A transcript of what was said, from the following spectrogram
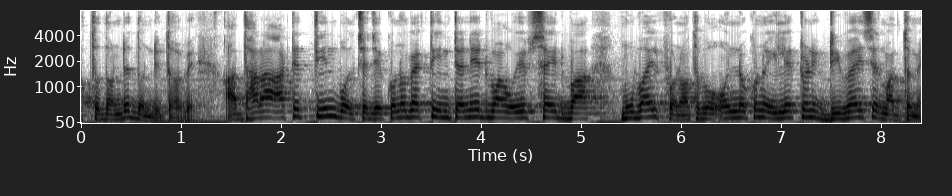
অর্থদণ্ডে দণ্ডিত হবে। আর ধারা আটের তিন বলছে যে, কোনো ব্যক্তি ইন্টারনেট বা ওয়েবসাইট বা মোবাইল ফোন অথবা অন্য কোনো ইলেকট্রনিক ডিভাইসের মাধ্যমে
